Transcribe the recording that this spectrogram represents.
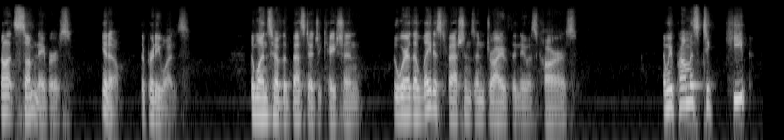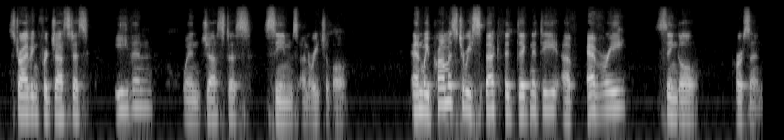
not some neighbors, you know, the pretty ones, the ones who have the best education, who wear the latest fashions and drive the newest cars. And we promise to keep striving for justice even when justice seems unreachable. And we promise to respect the dignity of every single person.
